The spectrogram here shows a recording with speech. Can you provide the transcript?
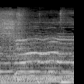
show.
